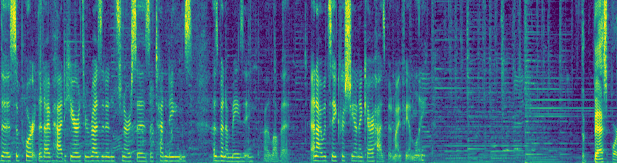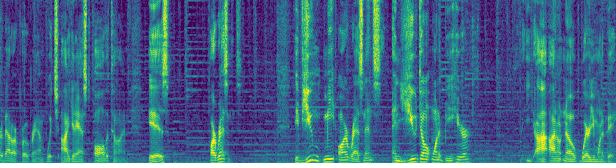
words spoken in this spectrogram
the support that I've had here through residents, nurses, attendings has been amazing. I love it. And I would say Christiana Care has been my family. The best part about our program, which I get asked all the time, is our residents. If you meet our residents and you don't want to be here, I, I don't know where you want to be.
